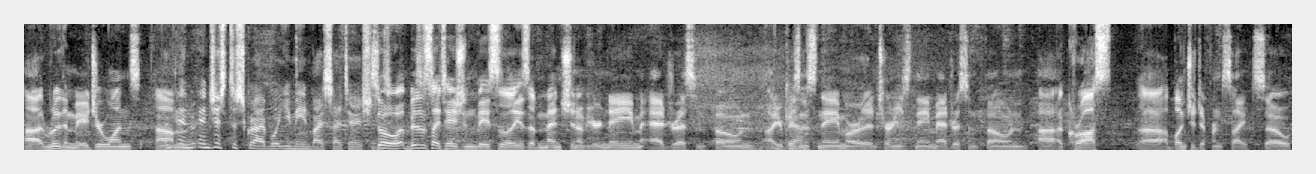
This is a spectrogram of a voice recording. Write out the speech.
uh, really the major ones. Um, and, and, just describe what you mean by citations. So a business citation basically is a mention of your name, address, and phone, uh, your okay. business name or an attorney's name name, address, and phone uh, across uh, a bunch of different sites. So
